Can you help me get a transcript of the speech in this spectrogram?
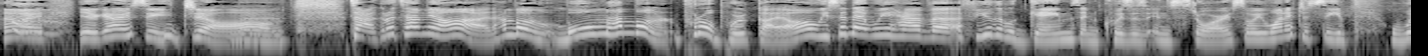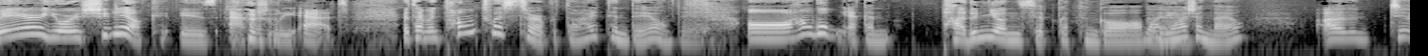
생활 이렇게 할 수 있죠. 네. 자, 그렇다면 한번 몸 한번 풀어볼까요? We said that we have a, a few little games and quizzes in store, so we wanted to see where your 실력 is actually at. 그렇다면 tongue twister부터 할 텐데요. 어, 한국 약간 발음 연습 같은 거 많이 네. 하셨나요? 아, 지,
